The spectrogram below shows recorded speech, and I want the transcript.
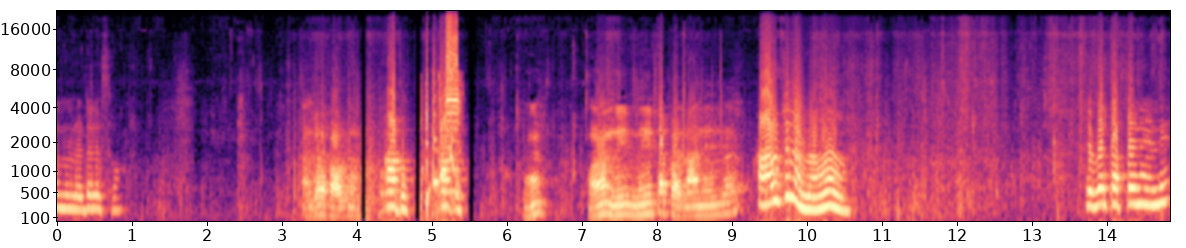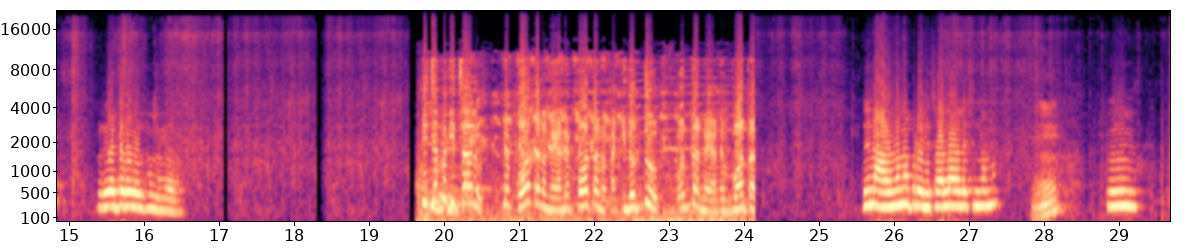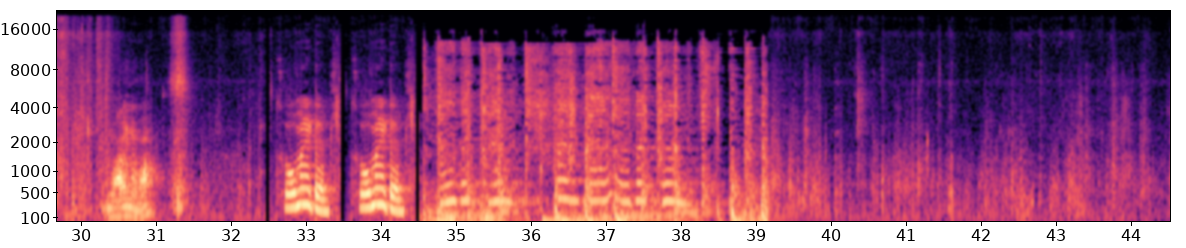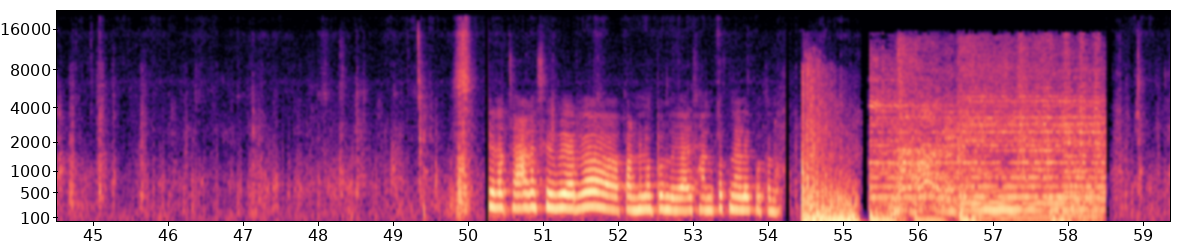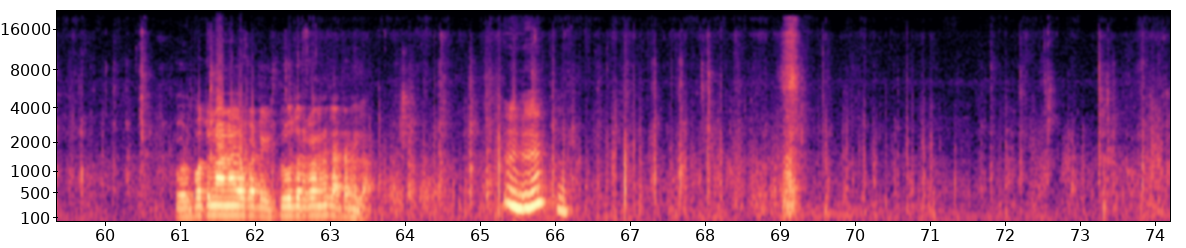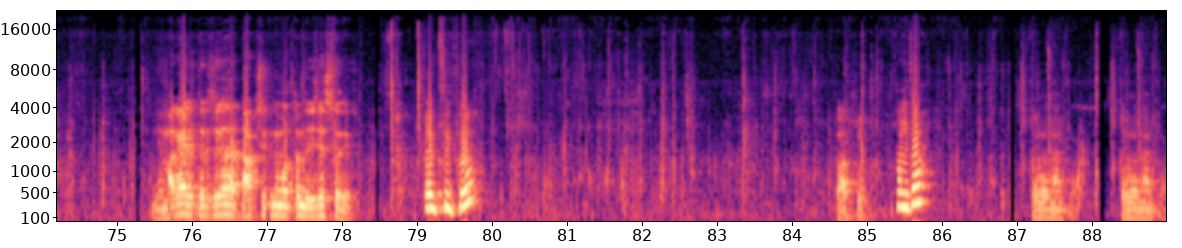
లడ్డలు వేస్తావా ఆపు ఆపు. నీ నీ తప్ప నా నేను ఆగుతున్నా ఎవరు తప్పైనా అండి ఉల్లిగడ్డల కోసమే కదా. ఈ జన్మకి చాలు. నేను పోతాను అన్నయ్య నేను పోతాను. నాకు ఇది వద్దు. వద్దు అన్నయ్య నేను పోతాను. నేను ఆగమన్నప్పుడు ఎన్నిసార్లు ఆగలేసిందన్న వాగినమా so many times so many times ఇలా చాలా సివియర్గా పన్ను నొప్పి ఉంది కదా అందుకే తినలేకపోతున్నా ఓడిపోతున్నా అన్నది ఒకటి. క్లూ దొరకగానే కట్టం ఇక. నిమ్మకాయలు తెలుసు కదా టాక్సిక్ని మొత్తం తీసేస్తుంది. టాక్సిక్ అంతా? చలో నాకు చలో నాకు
